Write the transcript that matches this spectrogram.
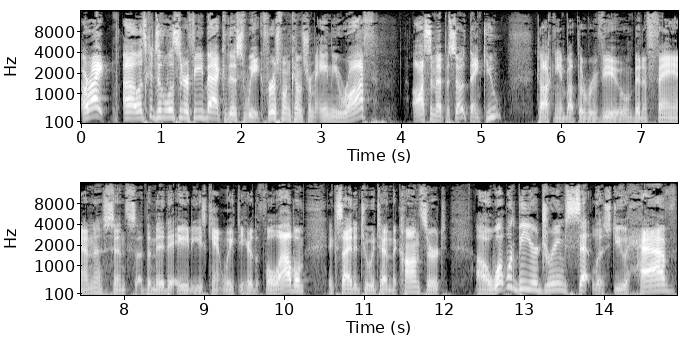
All right, uh, let's get to the listener feedback this week. First one comes from Amy Roth. Awesome episode. Thank you. Talking about the review. Been a fan since the mid 80s. Can't wait to hear the full album. Excited to attend the concert. Uh, what would be your dream set list? Do you have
